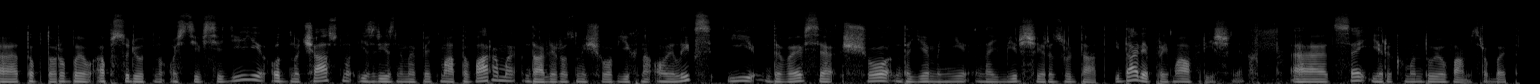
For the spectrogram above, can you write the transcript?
Е, Тобто робив абсолютно ось ці всі дії одночасно із різними п'ятьма товарами. Далі розміщував їх на OLX і дивився, що дає мені найбільший результат. І далі приймав рішення. Е, Це і рекомендую вам зробити.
